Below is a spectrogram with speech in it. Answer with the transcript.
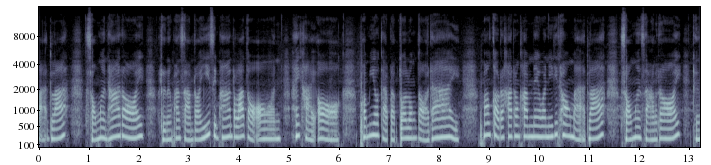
บาทละ 2,500 หรือ 1,325 ดอลลาร์ต่อออน ให้ขายออก เพราะมีโอกาสปรับตัวลงต่อได้ มองกรอบราคาทองคำในวันนี้ที่ทองบาทละ 2,300 ถึง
